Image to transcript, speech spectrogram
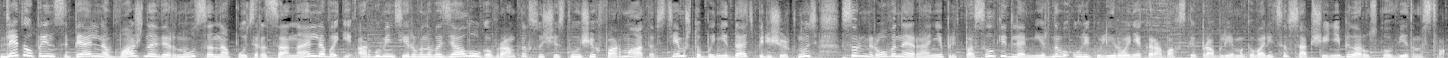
Для этого принципиально важно вернуться на путь рационального и аргументированного диалога в рамках существующих различных форматов с тем, чтобы не дать перечеркнуть сформированные ранее предпосылки для мирного урегулирования карабахской проблемы, говорится в сообщении белорусского ведомства.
